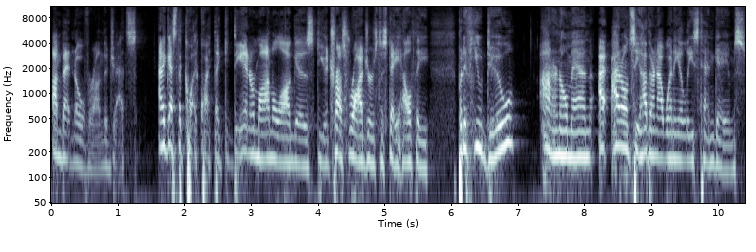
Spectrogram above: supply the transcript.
I'm betting over on the Jets. I guess the quite quite the, the inner monologue is, do you trust Rodgers to stay healthy? But if you do, I don't know, man. I, I don't see how they're not winning at least 10 games.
